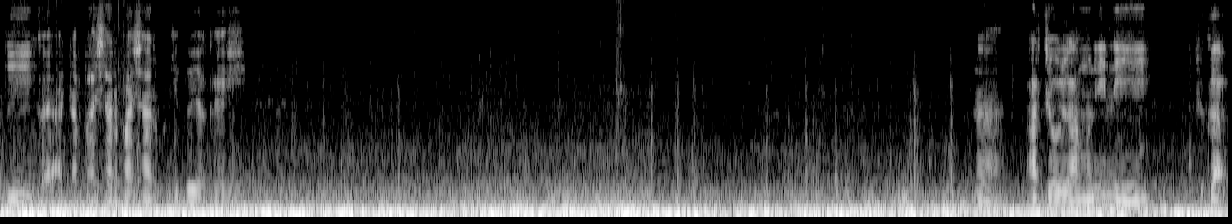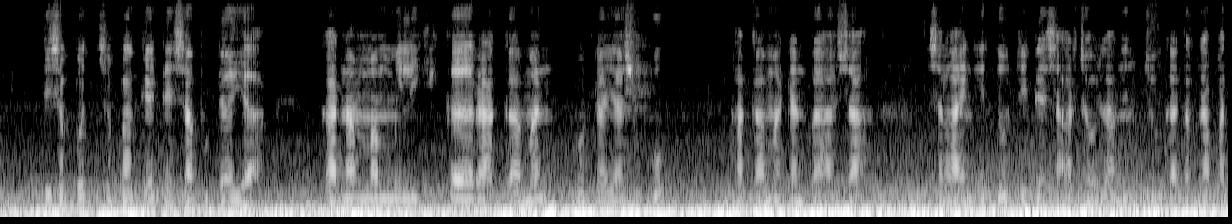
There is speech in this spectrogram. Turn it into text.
Jadi kayak ada pasar-pasar begitu ya, guys. Nah, Arjo Wilangun ini juga disebut sebagai desa budaya karena memiliki keragaman budaya suku, agama dan bahasa. Selain itu di desa Arjo Wilangun juga terdapat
